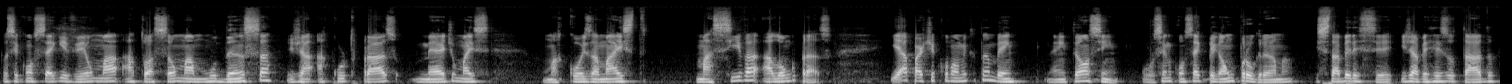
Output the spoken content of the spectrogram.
você consegue ver uma atuação, uma mudança já a curto prazo, médio, mas uma coisa mais massiva a longo prazo. E a parte econômica também. né? Então, assim, você não consegue pegar um programa, estabelecer e já ver resultado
